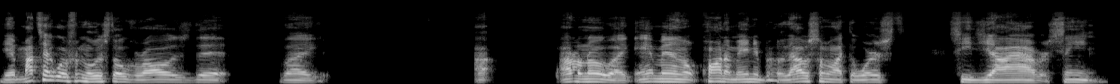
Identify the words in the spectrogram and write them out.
Yeah, my takeaway from the list overall is that like I I don't know, like Ant Man Quantumania, bro, that was some of like the worst CGI I ever seen.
